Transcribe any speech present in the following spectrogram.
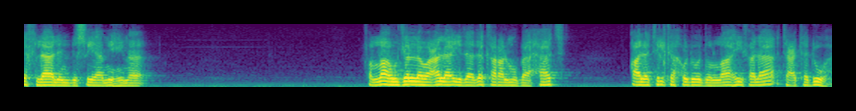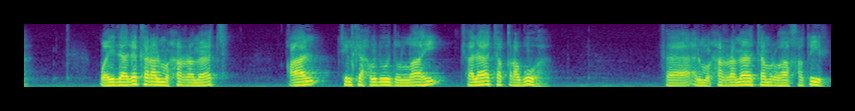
إخلال بصيامهما. فالله جل وعلا إذا ذكر المباحات قال تلك حدود الله فلا تعتدوها. وإذا ذكر المحرمات قال تلك حدود الله فلا تقربوها. فالمحرمات أمرها خطير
